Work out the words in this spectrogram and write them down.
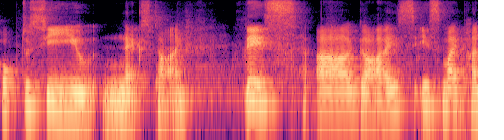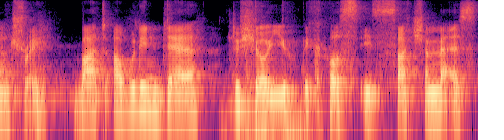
hope to see you next time. This uh, guys is my pantry but I wouldn't dare to show you because it's such a mess.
